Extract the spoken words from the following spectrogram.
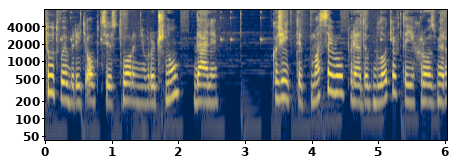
Тут виберіть опцію створення вручну. Далі. Кажіть тип масиву, порядок блоків та їх розмір.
